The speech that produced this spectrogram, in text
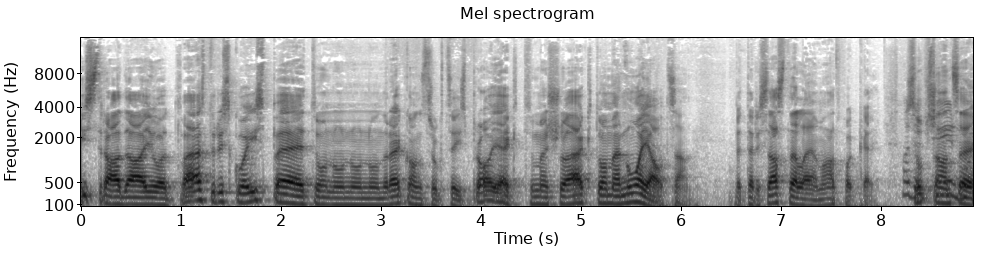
izstrādājot vēsturisko izpēti un, un, un, un rekonstrukcijas projektu, mēs šo ēku tomēr nojaucām bet arī sastelējām atpakaļ. Substancē.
